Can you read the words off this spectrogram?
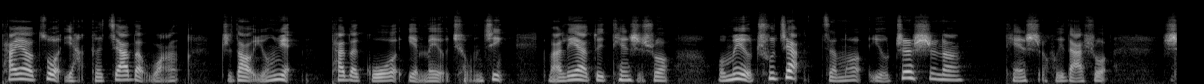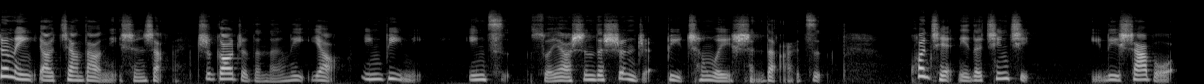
他要做雅各家的王，直到永远。他的国也没有穷尽。”玛利亚对天使说：“我没有出嫁，怎么有这事呢？”天使回答说：“圣灵要降到你身上，至高者的能力要荫庇你，因此所要生的圣者必称为神的儿子。况且你的亲戚以利沙伯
